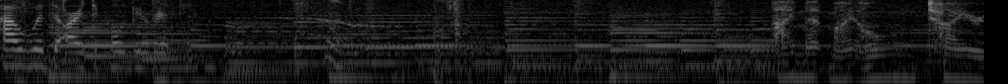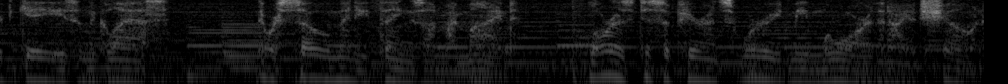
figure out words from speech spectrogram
how would the article be written? Hmm. I met my own tired gaze in the glass. There were so many things on my mind. Laura's disappearance worried me more than I had shown.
